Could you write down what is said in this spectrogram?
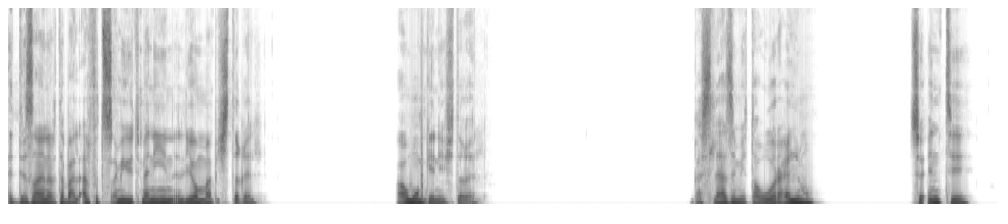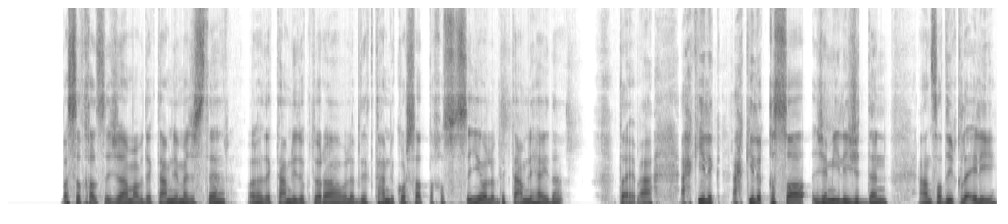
الديزاينر تبع ال 1980 اليوم ما بيشتغل. أو ممكن يشتغل. بس لازم يطور علمه. سو انت بس تخلص الجامعة بدك تعملي ماجستير ولا بدك تعملي دكتوراه ولا بدك تعملي كورسات تخصصية ولا بدك تعملي هيدا؟ طيب أحكي لك أحكي لك قصة جميلة جدا عن صديق لإلي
